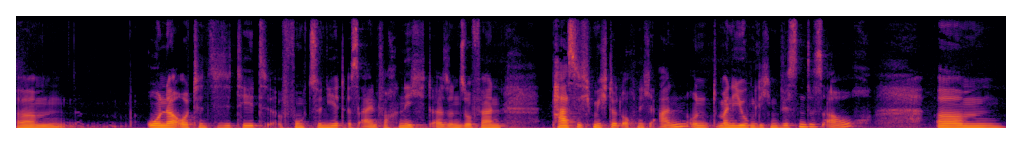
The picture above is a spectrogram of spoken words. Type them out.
Ähm, ohne Authentizität funktioniert es einfach nicht. Also insofern passe ich mich dort auch nicht an und meine Jugendlichen wissen das auch. Ähm,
